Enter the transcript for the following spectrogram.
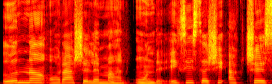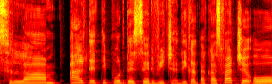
în uh, orașele mari, unde există și acces la alte tipuri de servicii, adică dacă ați face o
